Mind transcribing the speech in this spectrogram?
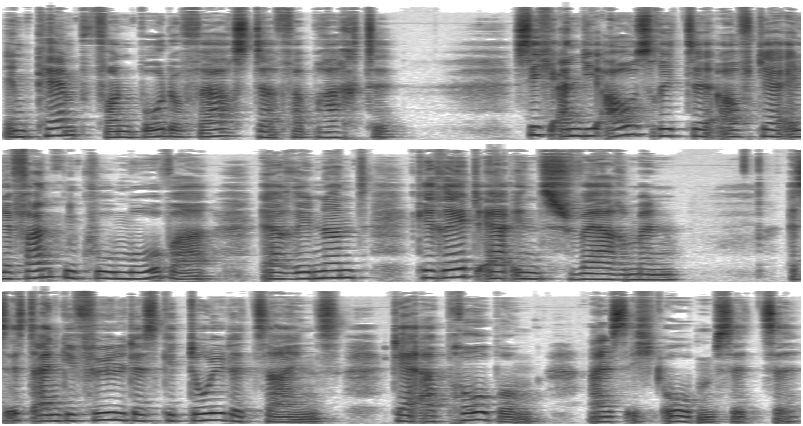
im Camp von Bodo Förster verbrachte. Sich an die Ausritte auf der Elefantenkuh Mova erinnernd, gerät er ins Schwärmen. Es ist ein Gefühl des Geduldetseins, der Erprobung, als ich oben sitze.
